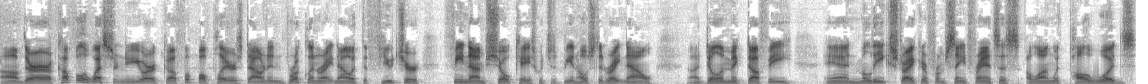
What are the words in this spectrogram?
Um, there are a couple of Western New York uh, football players down in Brooklyn right now at the Future Phenom Showcase, which is being hosted right now. Uh, Dylan McDuffie and Malik Stryker from St. Francis, along with Paul Woods,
